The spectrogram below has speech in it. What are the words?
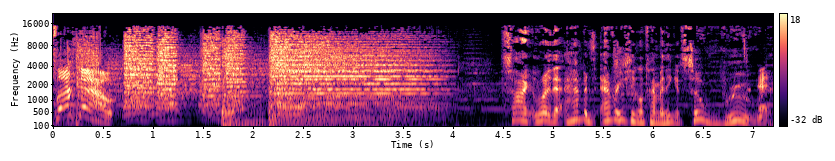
fuck out. Sorry, Lauri. That happens every single time. I think it's so rude Okay.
